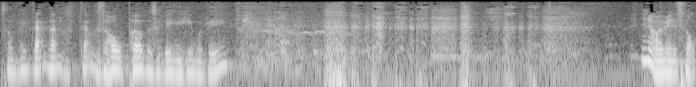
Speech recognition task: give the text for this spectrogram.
something. That that was that was the whole purpose of being a human being. you know, I mean, it's not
